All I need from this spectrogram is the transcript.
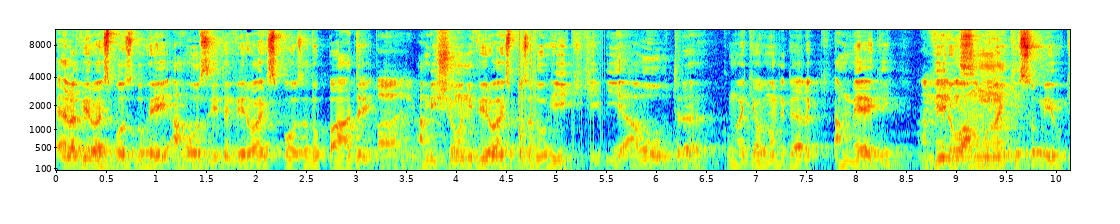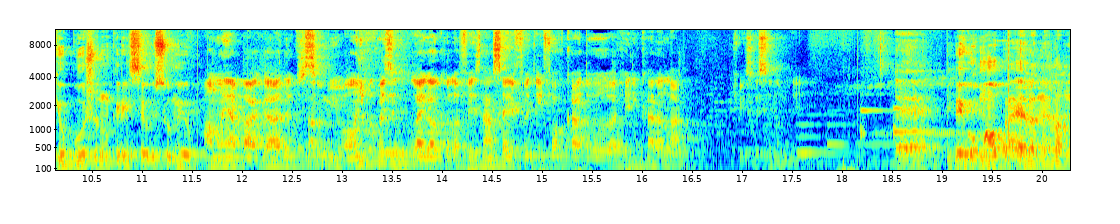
ela virou a esposa do rei, a Rosita virou a esposa do padre, padre. a Michonne virou a esposa do Rick, e a outra, como é que é o nome dela? A Meg, virou a sumiu. mãe que sumiu, que o bucho não cresceu e sumiu. A mãe apagada que Sabe. sumiu. A única coisa legal que ela fez na série foi ter enforcado aquele cara lá. Que eu esqueci o nome dele. É, e pegou mal pra ela, né? Lá no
